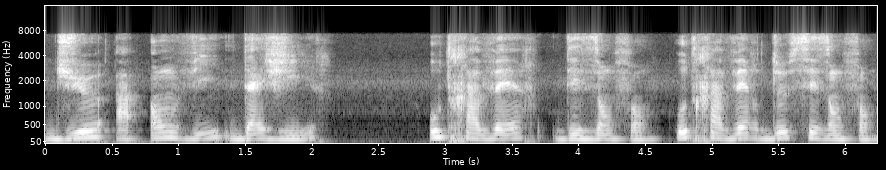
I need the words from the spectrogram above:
Dieu a envie d'agir au travers des enfants, au travers de ses enfants.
